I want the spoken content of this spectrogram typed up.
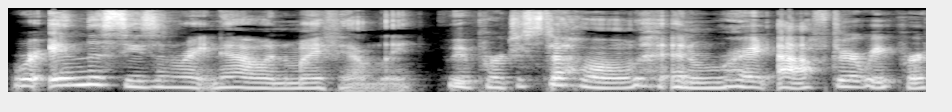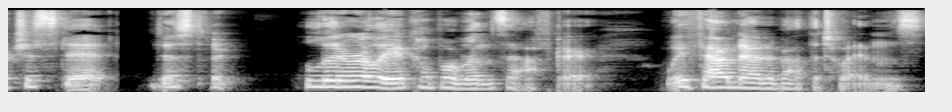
We're in the season right now in my family. We purchased a home and right after we purchased it, just a, literally a couple months after, we found out about the twins.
